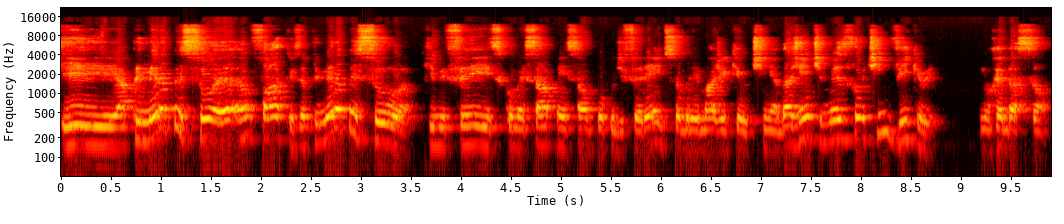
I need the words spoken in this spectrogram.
E a primeira pessoa, é, é um fato isso, a primeira pessoa que me fez começar a pensar um pouco diferente sobre a imagem que eu tinha da gente mesmo foi o Tim Vickery, no Redação.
